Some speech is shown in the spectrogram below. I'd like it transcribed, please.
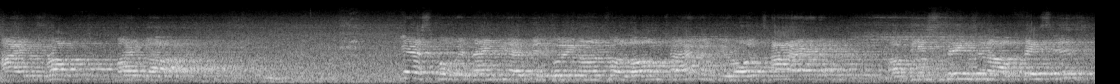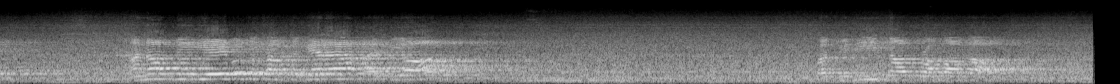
I dropped my guard. Yes, COVID-19 has been going on for a long time and we're all tired of these things in our faces and not being able to come together as we ought. But we need not drop our guard.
